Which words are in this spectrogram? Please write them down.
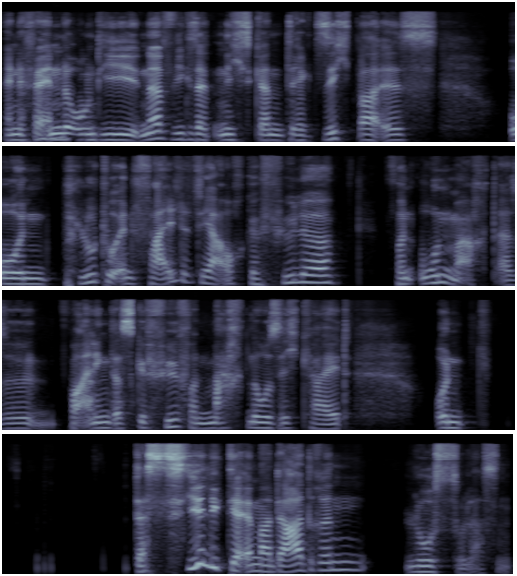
eine Mhm. Veränderung, die, ne, wie gesagt, nicht ganz direkt sichtbar ist. Und Pluto entfaltet ja auch Gefühle von Ohnmacht, also vor allen Dingen das Gefühl von Machtlosigkeit. Und das Ziel liegt ja immer darin, loszulassen.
